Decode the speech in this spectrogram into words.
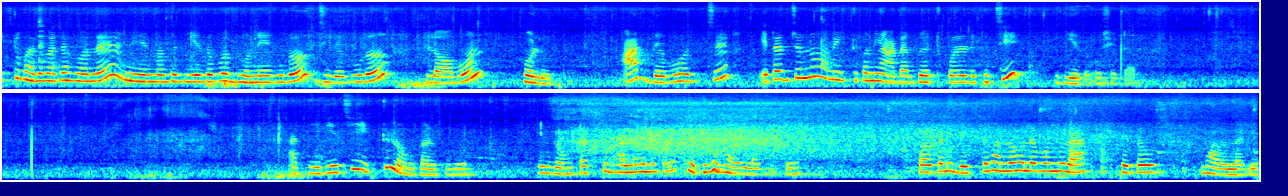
একটু ভাজা ভাজা হলে আমি এর মধ্যে দিয়ে দেবো ধনে গুঁড়ো, জিরে গুঁড়ো, লবণ, হলুদ। আর দেবো হচ্ছে, এটার জন্য আমি একটুখানি আদা গ্রেট করে রেখেছি, দিয়ে দেবো সেটা। আর দিয়ে দিয়েছি একটু লঙ্কার গুঁড়ো। এই রঙটা একটু ভালো হলে পরে খেতেও ভালো লাগবে। তরকারি দেখতে ভালো হলে বন্ধুরা, খেতেও ভালো লাগে।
